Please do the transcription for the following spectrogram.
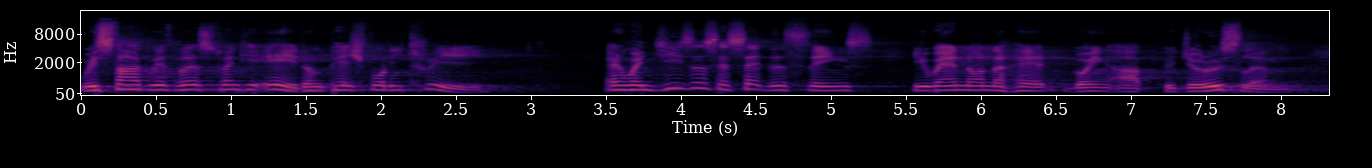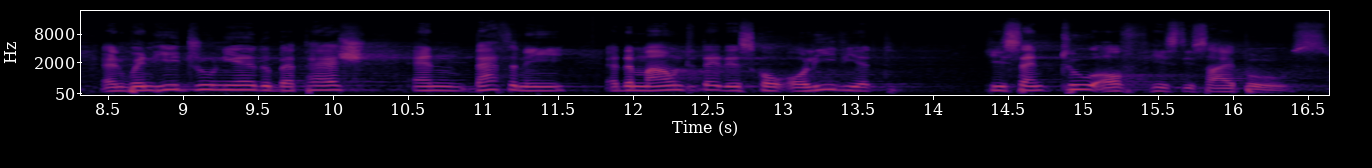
We start with verse 28 on page 43. And when Jesus had said these things, he went on ahead, going up to Jerusalem. And when he drew near to Bethphage and Bethany at the mount that is called Olivet, he sent two of his disciples.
